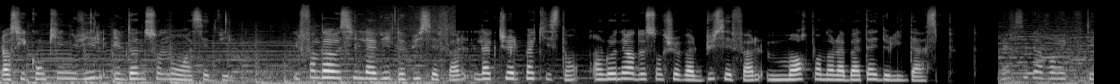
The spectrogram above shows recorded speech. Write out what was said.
Lorsqu'il conquit une ville, il donne son nom à cette ville. Il fonda aussi la ville de Bucéphale, l'actuel Pakistan, en l'honneur de son cheval Bucéphale, mort pendant la bataille de l'Idasp. Merci d'avoir écouté.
